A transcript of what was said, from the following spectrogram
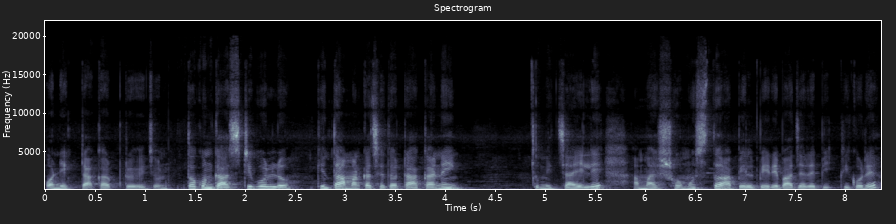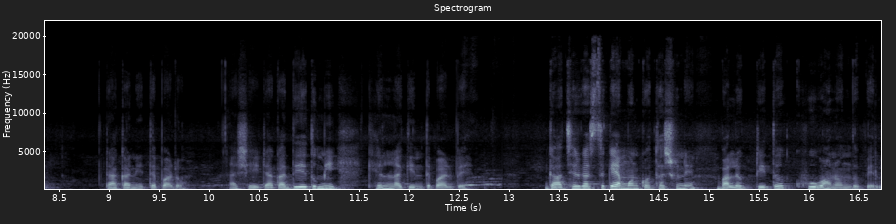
অনেক টাকার প্রয়োজন। তখন গাছটি বলল, কিন্তু আমার কাছে তো টাকা নেই। তুমি চাইলে আমার সমস্ত আপেল পেরে বাজারে বিক্রি করে টাকা নিতে পারো। আর সেই টাকা দিয়ে তুমি খেলনা কিনতে পারবে। গাছের কাছ থেকে এমন কথা শুনে বালকটি তো খুব আনন্দ পেল।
